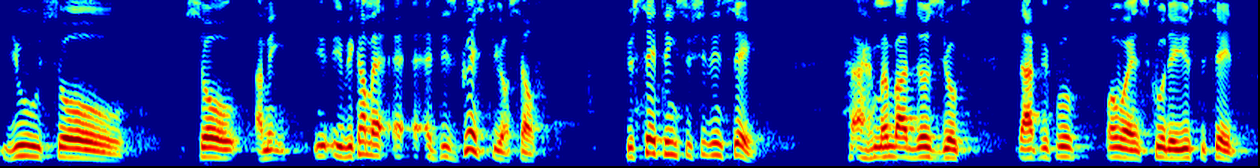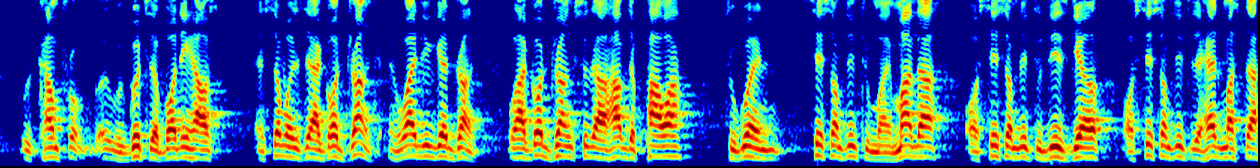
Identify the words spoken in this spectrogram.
you so, so, I mean, you, you become a, a, a disgrace to yourself. You say things you shouldn't say. I remember those jokes that people, when we were in school, they used to say it. We come from, we go to the boarding house, and somebody say, I got drunk. And why do you get drunk? Well, I got drunk so that I have the power to go and say something to my mother, or say something to this girl, or say something to the headmaster.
